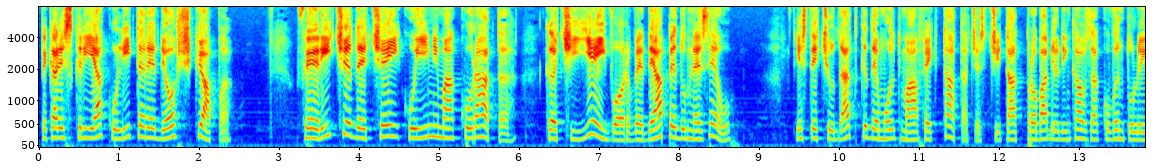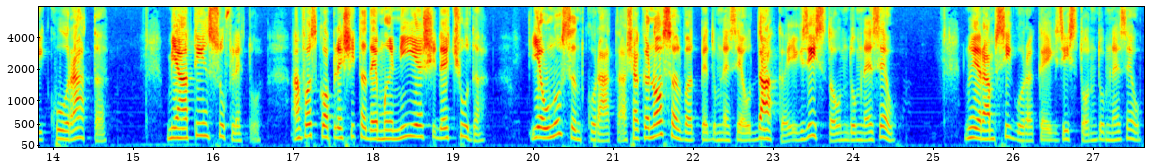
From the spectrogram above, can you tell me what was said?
pe care scria cu litere de o șchioapă. Ferice de cei cu inima curată, căci ei vor vedea pe Dumnezeu. Este ciudat cât de mult m-a afectat acest citat, probabil din cauza cuvântului curată. Mi-a atins sufletul. Am fost copleșită de mânie și de ciudă. Eu nu sunt curată, așa că nu o să-L văd pe Dumnezeu, dacă există un Dumnezeu. Nu eram sigură că există un Dumnezeu.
